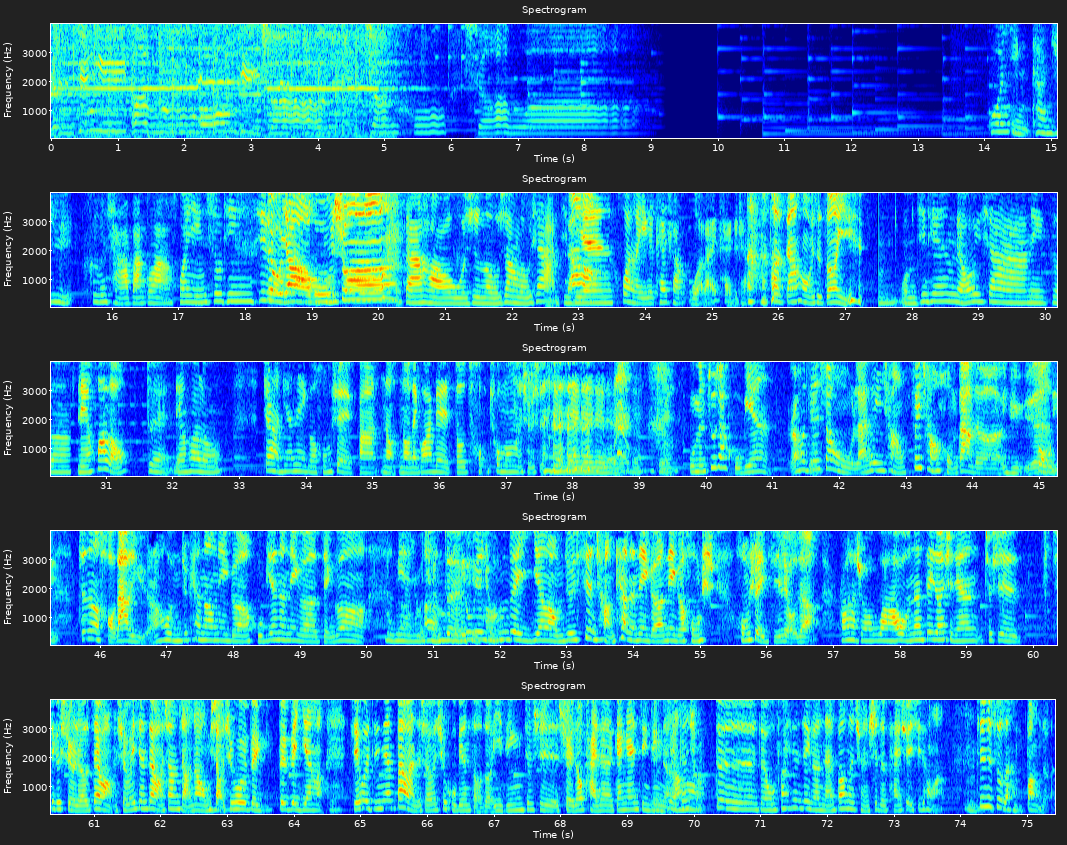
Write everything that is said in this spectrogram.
人间一趟如梦一场，江湖相望。观影看剧，喝茶八卦，欢迎收听就就要胡说大家好，我是楼上楼下，今天换了一个开场，我来开个场。大家好，我是宗怡。我们今天聊一下那个莲花楼。对莲花楼。这两天那个洪水把脑脑袋瓜给都冲冲懵了是不是？对对对对对对对我们住在湖边然后今天上午来了一场非常宏大的雨。暴雨真的好大的雨然后我们就看到那个湖边的那个整个路面什么全部对路面全部被淹了我们就现场看的那个那个洪水洪水急流的。然后他说：“哇哦，那这段时间就是这个水流再往水位线再往上涨涨，我们小区会不会被被被淹了？”结果今天傍晚的时候去湖边走走，已经就是水都排得干干净净的，然后对对对对对对，我发现这个南方的城市的排水系统啊，真是做的很棒的，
